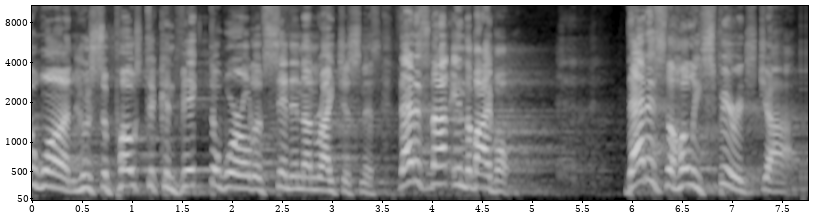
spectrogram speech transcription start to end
the one who's supposed to convict the world of sin and unrighteousness. That is not in the Bible. That is the Holy Spirit's job.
